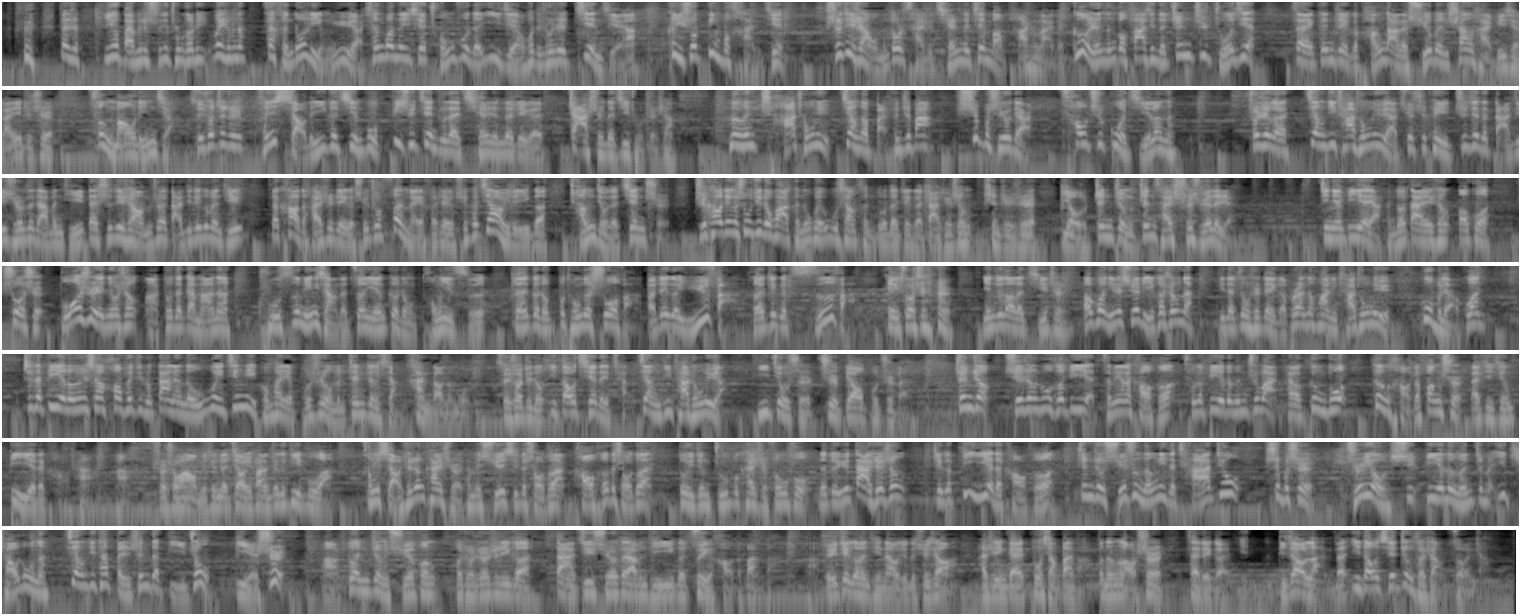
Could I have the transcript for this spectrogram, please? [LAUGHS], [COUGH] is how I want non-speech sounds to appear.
但是也有百分之十七重合率，为什么呢？在很多领域啊，相关的一些重复的意见或者说是见解啊，可以说并不罕见。实际上，我们都是踩着前人的肩膀爬上来的，个人能够发现的真知灼见，在跟这个庞大的学问山海比起来，也只是凤毛麟角。所以说，这是很小的一个进步，必须建筑在前人的这个扎实的基础之上。论文查重率降到百分之八，是不是有点操之过急了呢？说这个降低查重率啊，确实可以直接的打击学术造假问题，但实际上我们说打击这个问题，要靠的还是这个学术氛围和这个学科教育的一个长久的坚持。只靠这个数据的话，可能会误伤很多的这个大学生，甚至是有真正真才实学的人。今年毕业呀，很多大学生，包括硕士、博士研究生啊，都在干嘛呢？苦思冥想的钻研各种同义词，钻研各种不同的说法，把这个语法和这个词法。可以说是 [LAUGHS] 研究到了极致，包括你是学理科生的，你得重视这个，不然的话你查重率过不了关。这在毕业论文上耗费这种大量的无谓精力，恐怕也不是我们真正想看到的目的。所以说，这种一刀切的查降低查重率啊，依旧是治标不治本。真正学生如何毕业，怎么样来考核？除了毕业论文之外，还有更多更好的方式来进行毕业的考察啊！说实话，我们现在教育发展这个地步啊，从小学生开始，他们学习的手段、考核的手段都已经逐步开始丰富。那对于大学生这个毕业的考核，真正学术能力的查究，是不是只有学毕业论文这么一条路呢？降低它本身的比重，也是啊，端正学风或者说是一个打击学术造假问题一个最好的办法。啊，对于这个问题呢，我觉得学校啊还是应该多想办法，不能老是在这个比较懒的一刀切政策上做文章。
